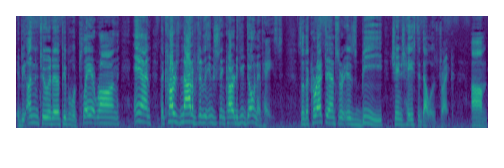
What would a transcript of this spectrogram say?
it'd be unintuitive, people would play it wrong, and the card's not a particularly interesting card if you don't have haste. So the correct answer is B, change haste to double strike. Um,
